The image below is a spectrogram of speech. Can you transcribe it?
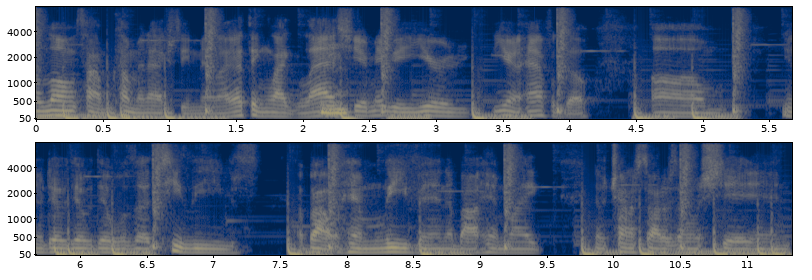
a long time coming actually man like i think like last year maybe a year year and a half ago um you know there, there, there was a tea leaves about him leaving about him like you know trying to start his own shit and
